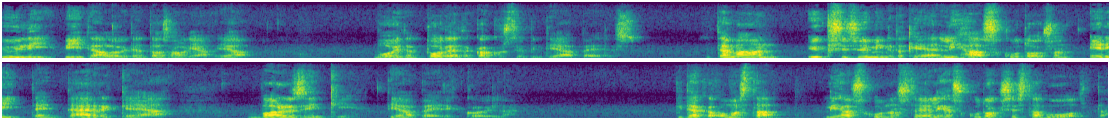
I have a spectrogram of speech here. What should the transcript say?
yli viitealueiden tason ja, ja voidaan todeta kakkostyypin diabetes. Tämä on yksi syy, minkä takia lihaskutos on erittäin tärkeää, varsinkin diabeetikoille. Pitääkö omasta lihaskunnosta ja lihaskutoksesta huolta.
